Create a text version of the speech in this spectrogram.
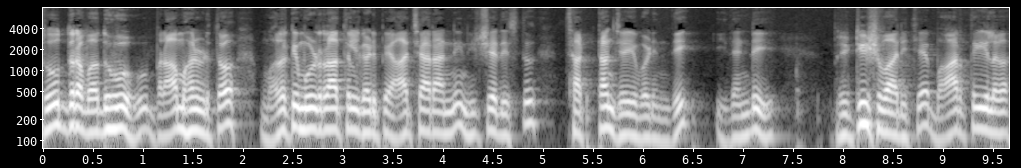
శూద్ర వధువు బ్రాహ్మణుడితో మొదటి మూడు రాత్రులు గడిపే ఆచారాన్ని నిషేధిస్తూ చట్టం చేయబడింది. ఇదండి బ్రిటిష్ వారిచే భారతీయుల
